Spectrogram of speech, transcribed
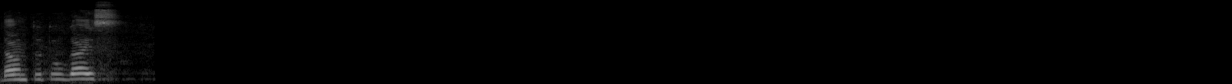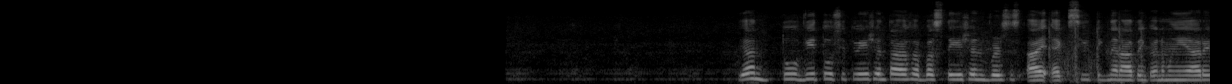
down to 2 guys. Yan, 2v2 situation tayo sa bus station versus IXC. Tignan natin kung ano mangyayari.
